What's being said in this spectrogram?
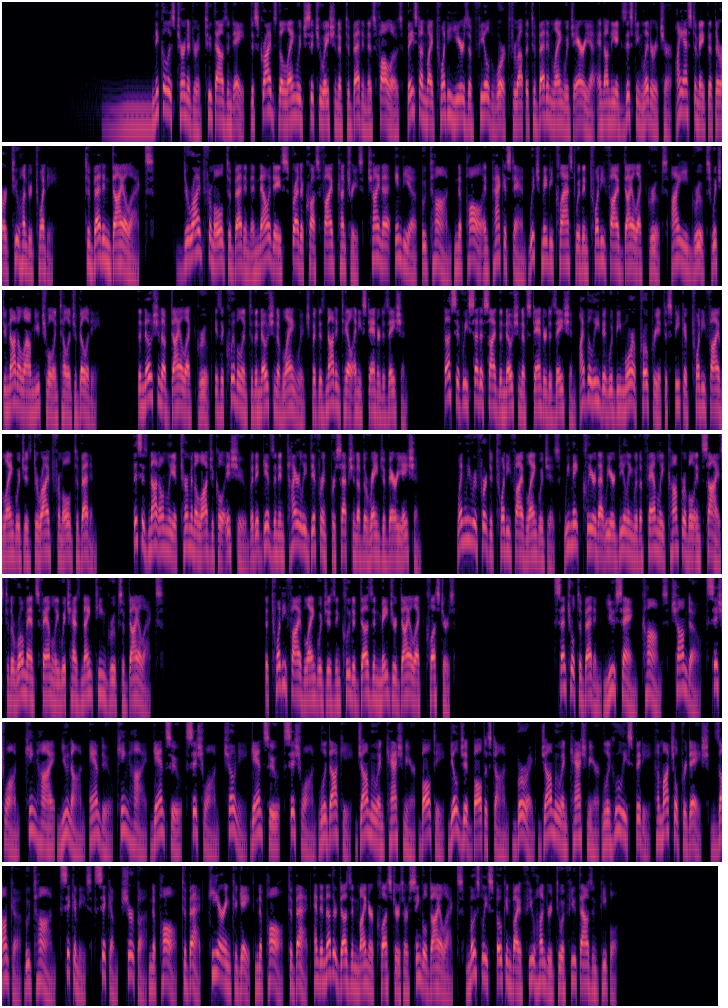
Nicolas Tournadre 2008, describes the language situation of Tibetan as follows, based on my 20 years of field work throughout the Tibetan language area and on the existing literature, I estimate that there are 220 Tibetan dialects derived from Old Tibetan and nowadays spread across five countries, China, India, Bhutan, Nepal and Pakistan, which may be classed within 25 dialect groups, i.e. groups which do not allow mutual intelligibility. The notion of dialect group is equivalent to the notion of language but does not entail any standardization. Thus if we set aside the notion of standardization, I believe it would be more appropriate to speak of 25 languages derived from Old Tibetan. This is not only a terminological issue but it gives an entirely different perception of the range of variation. When we refer to 25 languages, we make clear that we are dealing with a family comparable in size to the Romance family which has 19 groups of dialects. The 25 languages include a dozen major dialect clusters, Central Tibetan, Yu Sang, Khams, Sichuan, Qinghai, Yunnan, Amdo, Qinghai, Gansu, Sichuan, Choni, Gansu, Sichuan, Ladakhi, Jammu and Kashmir, Balti, Gilgit Baltistan, Burag, Jammu and Kashmir, Lahuli Spiti, Himachal Pradesh, Dzongkha, Bhutan, Sikkimese, Sikkim, Sherpa, Nepal, Tibet, Khyering Kagate, Nepal, Tibet, and another dozen minor clusters are single dialects, mostly spoken by a few hundred to a few thousand people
